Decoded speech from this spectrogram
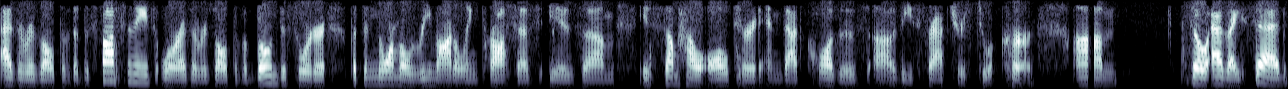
as a result of the bisphosphonates or as a result of a bone disorder. But the normal remodeling process is um, is somehow altered, and that causes uh, these fractures to occur. Um, so as I said,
